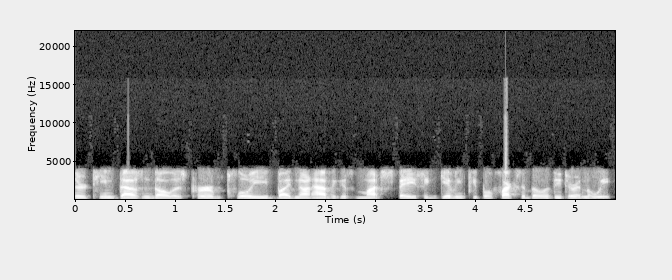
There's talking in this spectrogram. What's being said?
$13,000 per employee by not having as much space and giving people flexibility during the week.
